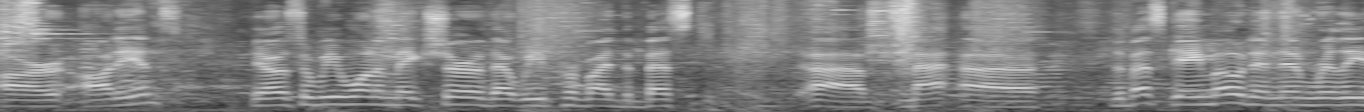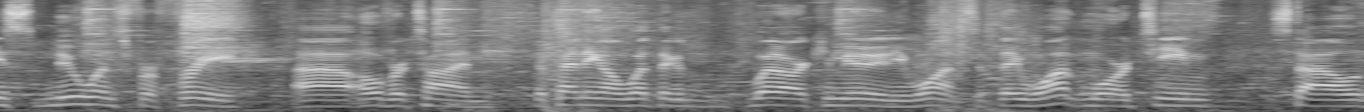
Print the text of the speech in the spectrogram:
our audience, you know, so we want to make sure that we provide the best, uh, uh, the best game mode, and then release new ones for free uh, over time, depending on what the what our community wants. If they want more team style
